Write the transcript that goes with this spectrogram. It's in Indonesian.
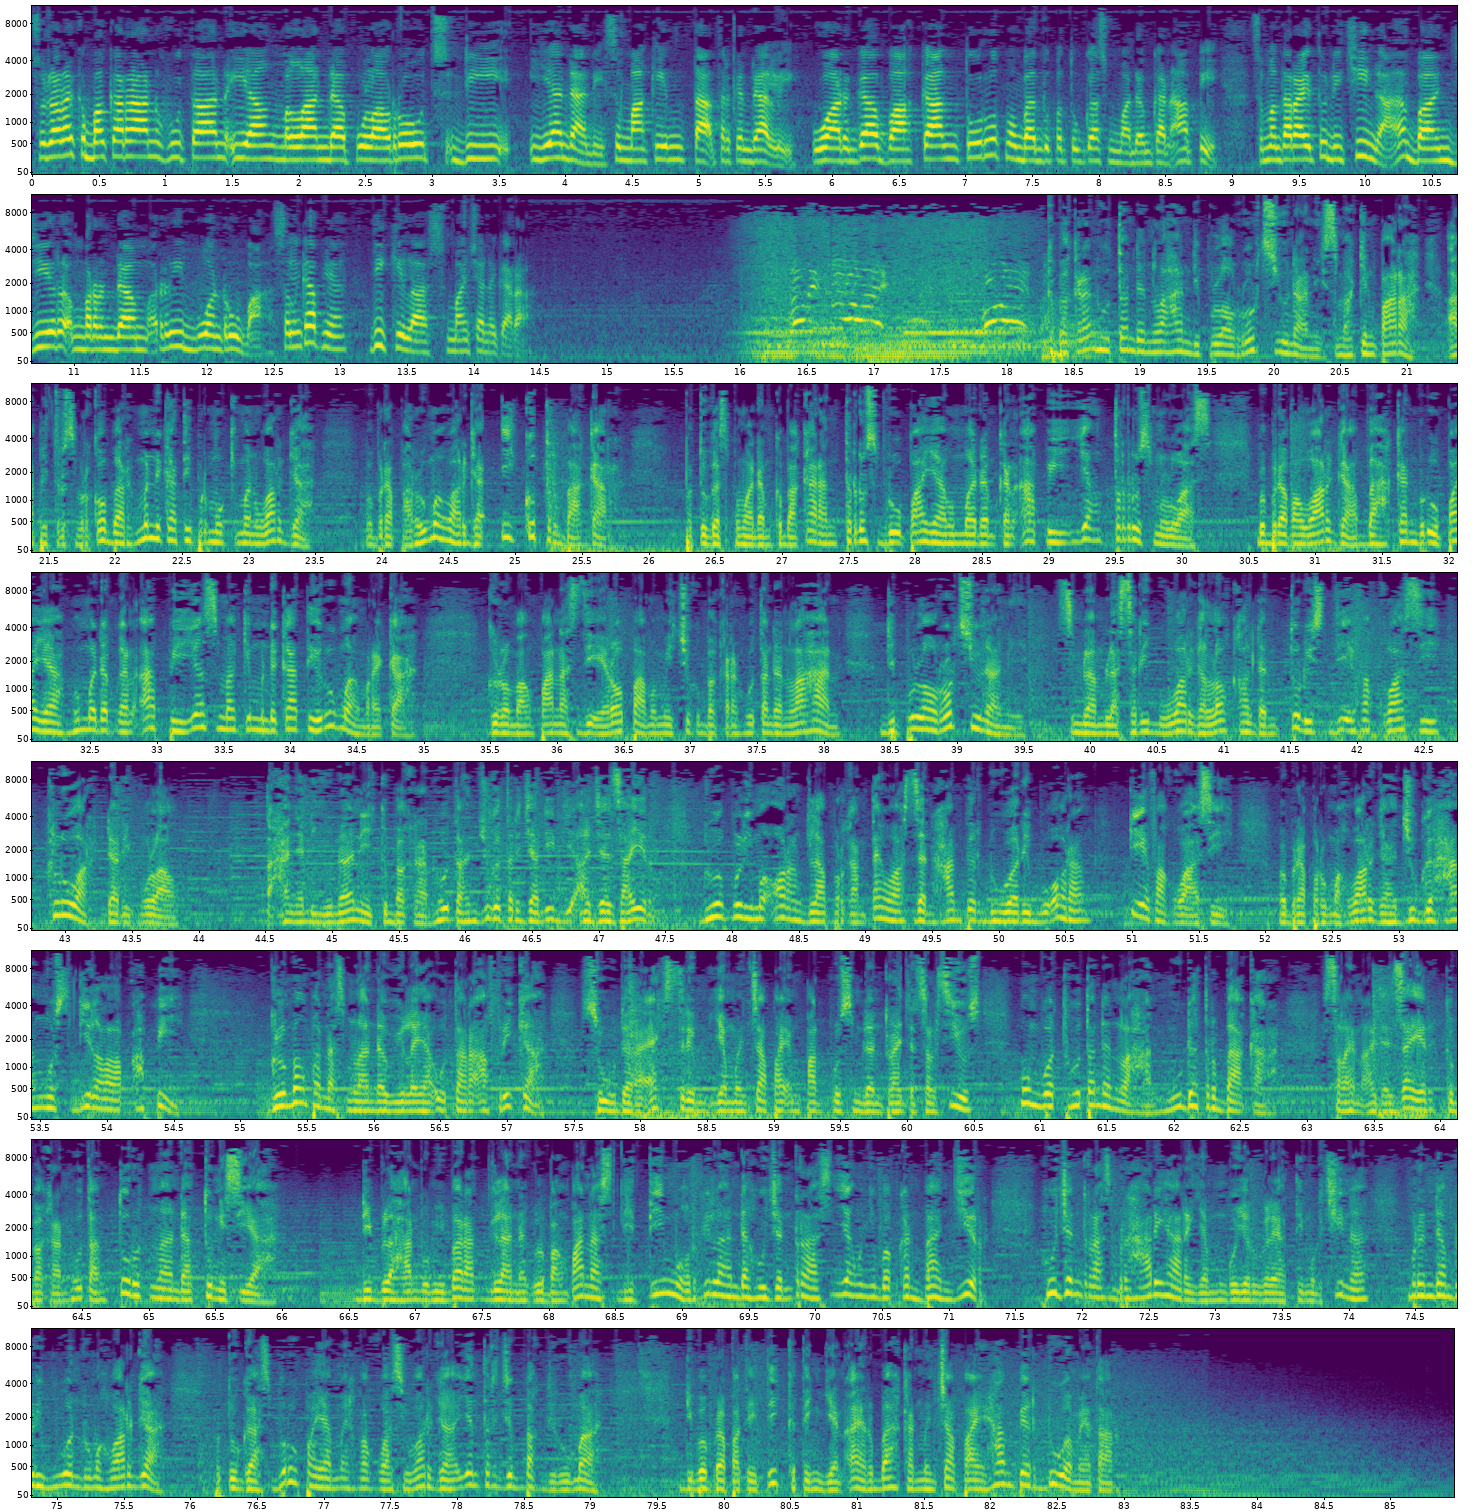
Saudara kebakaran hutan yang melanda Pulau Rhodes di Yanani semakin tak terkendali. Warga bahkan turut membantu petugas memadamkan api. Sementara itu di Cina, banjir merendam ribuan rumah. Selengkapnya di kilas mancanegara. Kebakaran hutan dan lahan di Pulau Rhodes Yunani semakin parah. Api terus berkobar mendekati permukiman warga. Beberapa rumah warga ikut terbakar. Petugas pemadam kebakaran terus berupaya memadamkan api yang terus meluas. Beberapa warga bahkan berupaya memadamkan api yang semakin mendekati rumah mereka. Gelombang panas di Eropa memicu kebakaran hutan dan lahan. Di Pulau Rhodes Yunani, 19.000 warga lokal dan turis dievakuasi keluar dari pulau. Tak hanya di Yunani, kebakaran hutan juga terjadi di Aljazair. 25 orang dilaporkan tewas dan hampir 2.000 orang dievakuasi. Beberapa rumah warga juga hangus dilalap api. Gelombang panas melanda wilayah utara Afrika. Suhu udara ekstrim yang mencapai 49 derajat Celcius membuat hutan dan lahan mudah terbakar. Selain Aljazair, kebakaran hutan turut melanda Tunisia. Di belahan bumi barat dilanda gelombang panas, di timur dilanda hujan deras yang menyebabkan banjir. Hujan deras berhari-hari yang mengguyur wilayah timur Cina merendam ribuan rumah warga. Petugas berupaya mengevakuasi warga yang terjebak di rumah. Di beberapa titik ketinggian air bahkan mencapai hampir 2 meter.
